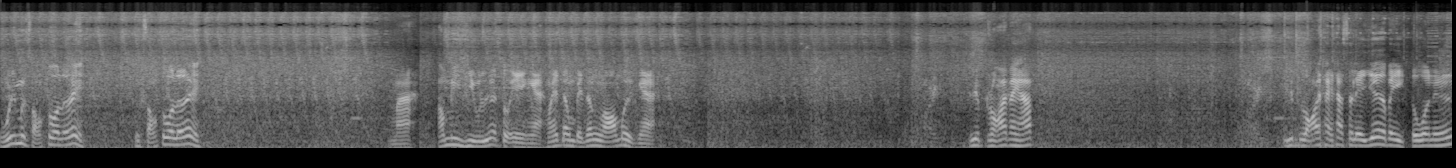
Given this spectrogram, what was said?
อุ้ยหมึกสองตัวเลยหมึกสองตัวเลย มาเขามีฮิวเลือดตัวเองไงไม่ต้องเป็นต้องง้อหมึกไงเรียบร้อยไปครับเรียบร้อยไททัสเลเยอร์ไปอีกตัวหนึ่ง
